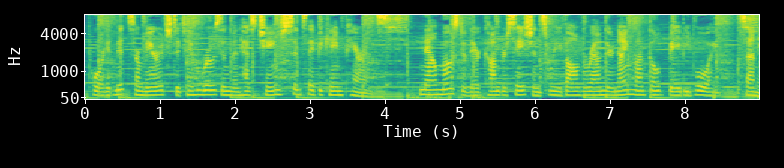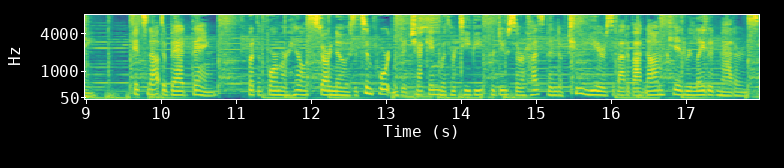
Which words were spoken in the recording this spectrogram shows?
Port admits her marriage to Tim Rosenman has changed since they became parents. Now most of their conversations revolve around their nine-month-old baby boy, Sonny. It's not a bad thing. But the former Hills star knows it's important to check in with her TV producer husband of two years about about non-kid related matters.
